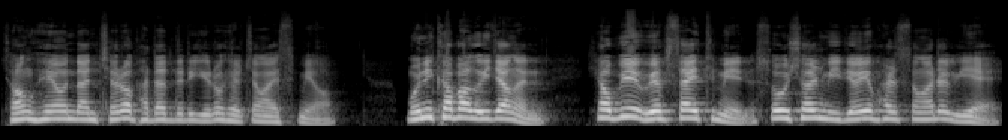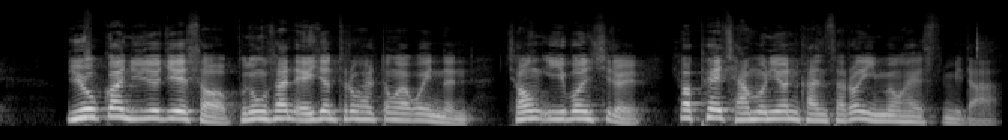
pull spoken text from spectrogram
정회원 단체로 받아들이기로 결정하였으며 모니카 박 의장은 협의회 웹사이트 및 소셜 미디어의 활성화를 위해 뉴욕과 뉴저지에서 부동산 에이전트로 활동하고 있는 정이번 씨를 협회 자문위원 간사로 임명하였습니다.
